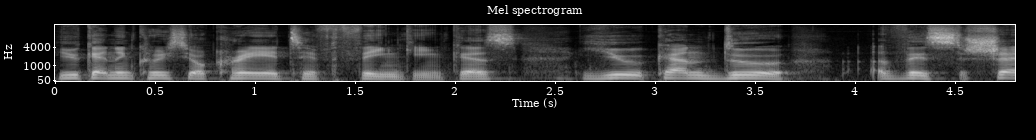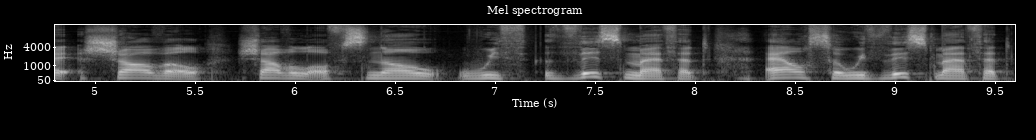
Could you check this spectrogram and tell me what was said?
you can increase your creative thinking because you can do this sh shovel shovel of snow with this method also with this method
